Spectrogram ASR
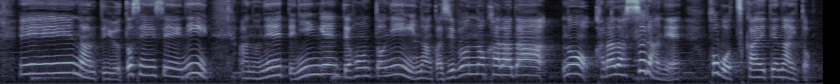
「えー」なんて言うと先生に「あのね」って人間って本当になんか自分の体の体すらねほぼ使えてないと。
